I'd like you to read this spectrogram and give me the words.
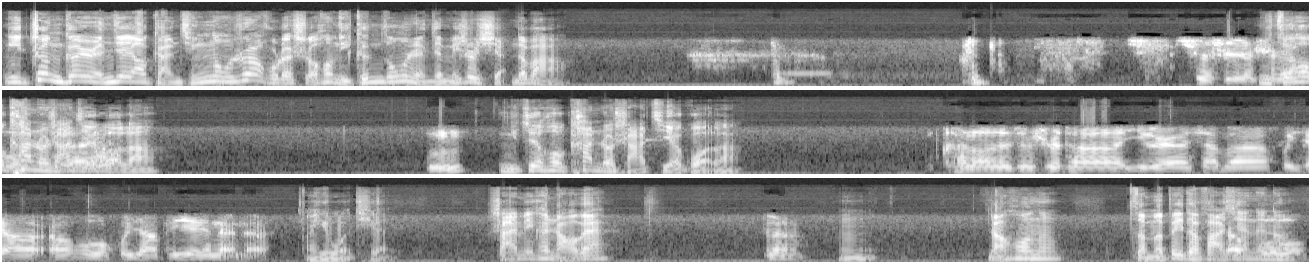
你正跟人家要感情弄热乎的时候，你跟踪人家，没事闲的吧？确实也是。你最后看着啥结果了？嗯，你最后看着啥结果了？看到的就是他一个人下班回家，然后回家陪爷爷奶奶。哎呦我天，啥也没看着呗。对，嗯，然后呢？怎么被他发现的呢？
